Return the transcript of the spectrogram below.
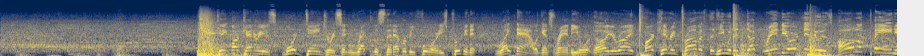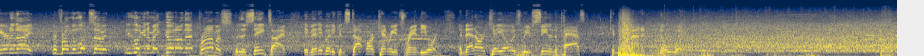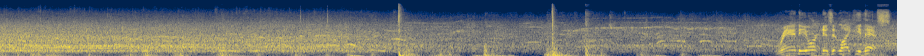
King Mark Henry is more dangerous and reckless than ever before, and he's proving it right now against Randy Orton. Oh, you're right. Mark Henry promised that he would induct Randy Orton into his Hall of Pain here tonight. And from the looks of it, he's looking to make good on that promise. But at the same time, if anybody can stop Mark Henry, it's Randy Orton. And that RKO, as we've seen in the past, can come out of nowhere. Randy Orton isn't liking this.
